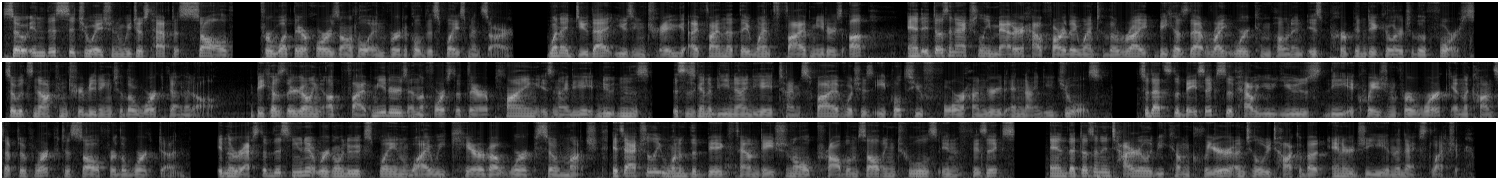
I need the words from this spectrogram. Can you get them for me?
So in this situation, we just have to solve for what their horizontal and vertical displacements are. When I do that using trig, I find that they went 5 meters up, and it doesn't actually matter how far they went to the right because that rightward component is perpendicular to the force, so it's not contributing to the work done at all. Because they're going up 5 meters and the force that they're applying is 98 newtons, this is going to be 98 times 5, which is equal to 490 joules. So that's the basics of how you use the equation for work and the concept of work to solve for the work done. In the rest of this unit, we're going to explain why we care about work so much. It's actually one of the big foundational problem solving tools in physics, and that doesn't entirely become clear until we talk about energy in the next lecture.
